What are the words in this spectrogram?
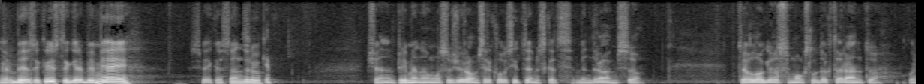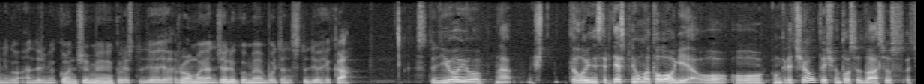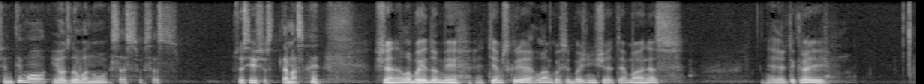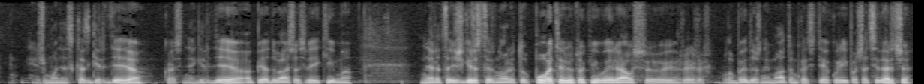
Garbėsiu Kristui, gerbėmėjai, sveikas Andriu. Sveiki. Šiandien primenu mūsų žiūrovams ir klausytojams, kad bendravom su teologijos mokslo doktorantu kunigu Andriumi Končiumi, kuris studijuoja Romoje, Andželikume, būtent studijuoja ką? Studijuoju, na, iš teologinės ryties pneumatologiją, o, o konkrečiau tai šventosios dvasios atsiuntimo, jos dovanų visas, visas susijusius temas. Šiandien labai įdomi tiems, kurie lankosi bažnyčioje tema, nes ir tikrai žmonės, kas girdėjo, kas negirdėjo apie dvasios veikimą, neretai išgirsta ir nori tų poterių tokių įvairiausių ir, ir labai dažnai matom, kad tie, kurie ypač atsiverčia,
